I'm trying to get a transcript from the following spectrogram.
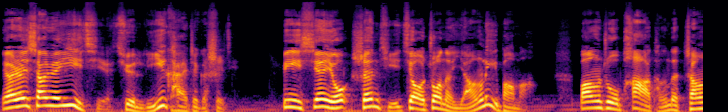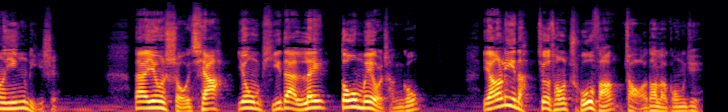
两人相约一起去离开这个世界，并先由身体较壮的杨丽帮忙，帮助怕疼的张英离世。但用手掐、用皮带勒都没有成功。杨丽呢，就从厨房找到了工具。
